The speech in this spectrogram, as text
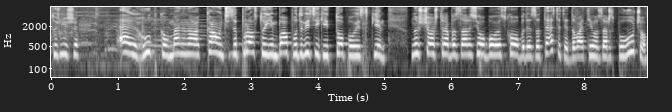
точніше. Ель, губка в мене на аккаунті, це просто імба, подивіться, який топовий скін. Ну що ж, треба зараз його обов'язково буде затестити. Давайте його зараз получу.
